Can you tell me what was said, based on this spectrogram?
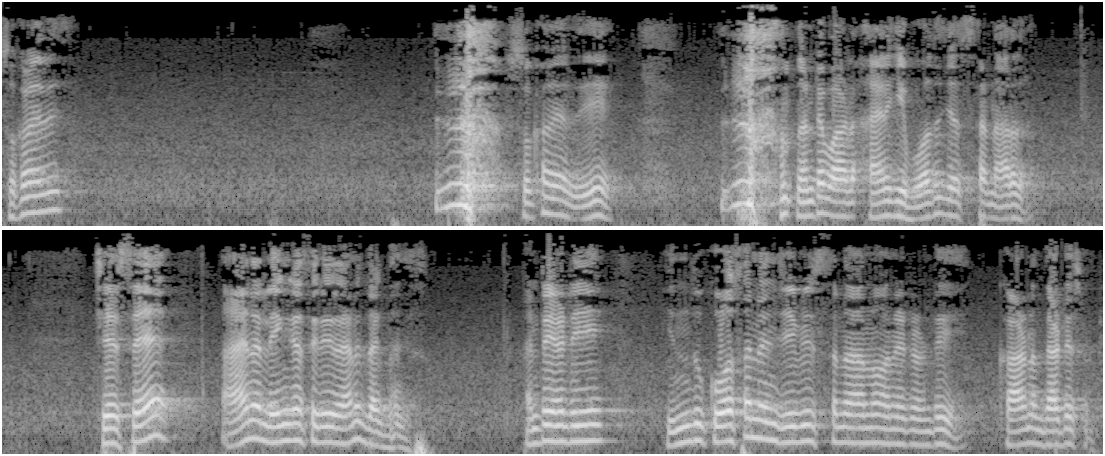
సుఖమేది? సుఖమేది? అంటే వాడు ఆయనకి బోధ చేస్తాడు నారదుడు. చేస్తే ఆయన లింగ శరీరాన్ని దగ్ధం చేస్తాడు. అంటే ఏమిటి? ఇందుకోసం నేను జీవిస్తున్నాను అనేటువంటి కారణం దాటేసి ఉంటుంది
